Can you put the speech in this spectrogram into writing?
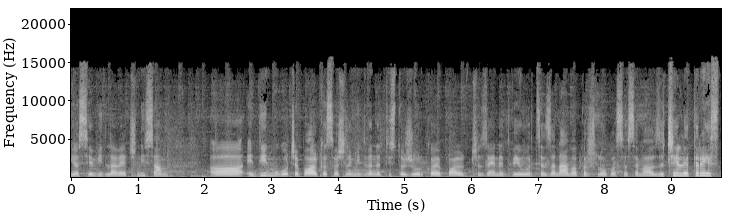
Jaz je videla več nisem. Uh, edin mogoče pol, ko smo šli mi dve na tisto žurko, je pol čez ene dve urce za nama prišlo, pa so se malo začele trest.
